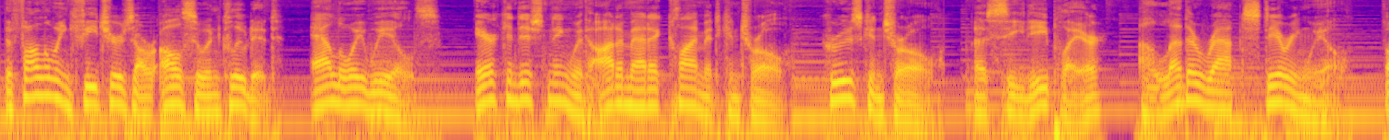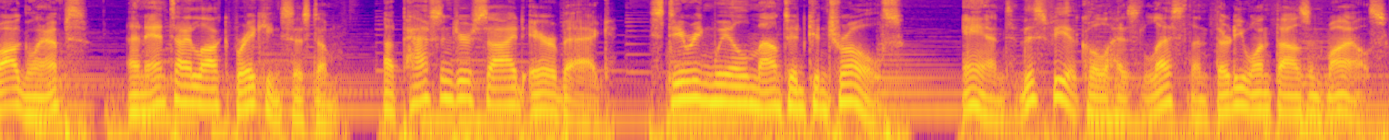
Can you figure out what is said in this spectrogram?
The following features are also included. Alloy wheels, air conditioning with automatic climate control, cruise control, a CD player, a leather-wrapped steering wheel, fog lamps, an anti-lock braking system, a passenger side airbag, steering wheel mounted controls, and this vehicle has less than 31,000 miles.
